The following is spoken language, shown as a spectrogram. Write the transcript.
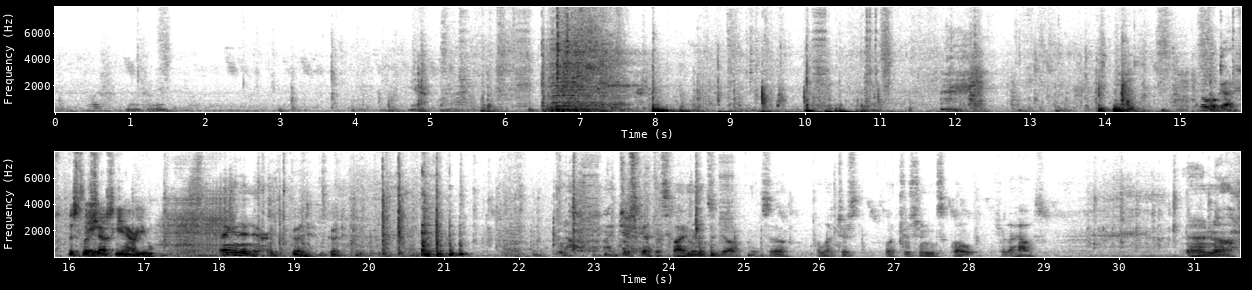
Yeah. Hello, guys. Mr. Hey. How are you? Hanging in there. Good, good. I just got this five minutes ago. It's a electric, electrician's quote for the house. And, uh,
